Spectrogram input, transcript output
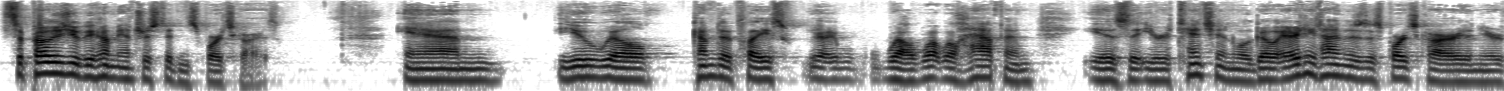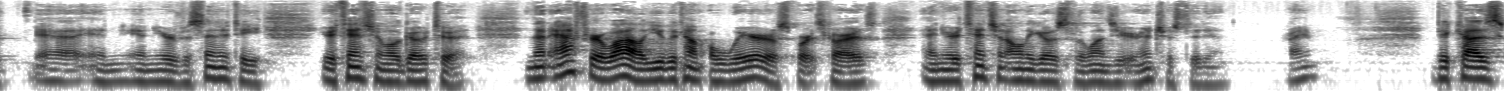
Suppose you become interested in sports cars, and you will come to a place, uh, well, what will happen is that your attention will go, anytime there's a sports car in your, uh, in, in your vicinity, your attention will go to it. And then after a while, you become aware of sports cars, and your attention only goes to the ones that you're interested in, right? Because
